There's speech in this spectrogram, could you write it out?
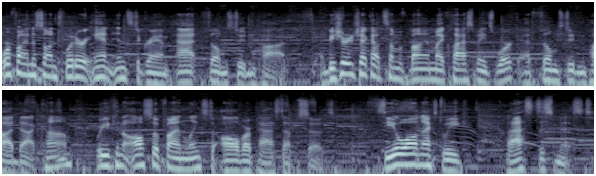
or find us on Twitter and Instagram at filmstudentpod. And be sure to check out some of my and my classmates' work at filmstudentpod.com, where you can also find links to all of our past episodes. See you all next week. Class dismissed.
